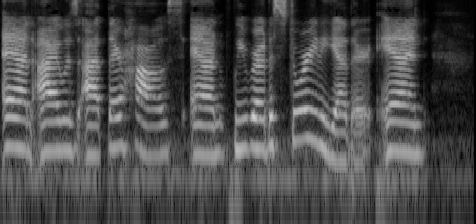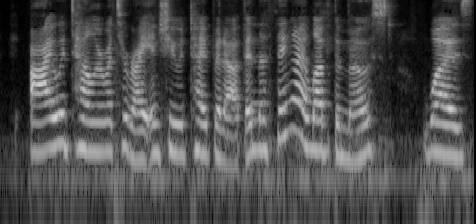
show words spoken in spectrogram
And I was at their house and we wrote a story together. And I would tell her what to write and she would type it up. And the thing I loved the most was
